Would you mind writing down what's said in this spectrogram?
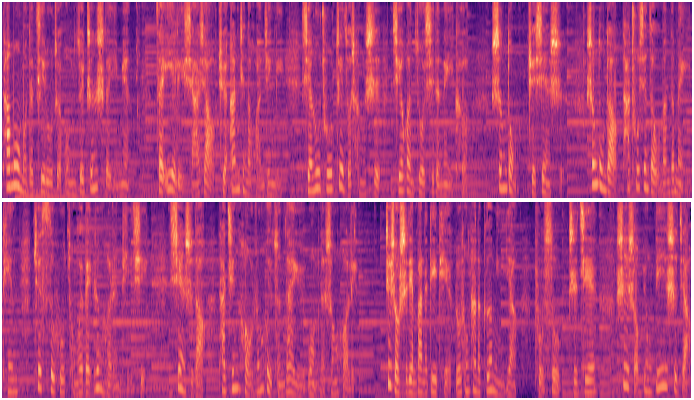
它默默地记录着我们最真实的一面。在夜里狭小却安静的环境里，显露出这座城市切换作息的那一刻，生动却现实，生动到它出现在我们的每一天，却似乎从未被任何人提起；现实到它今后仍会存在于我们的生活里。这首十点半的地铁，如同它的歌名一样，朴素直接。是一首用第一视角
